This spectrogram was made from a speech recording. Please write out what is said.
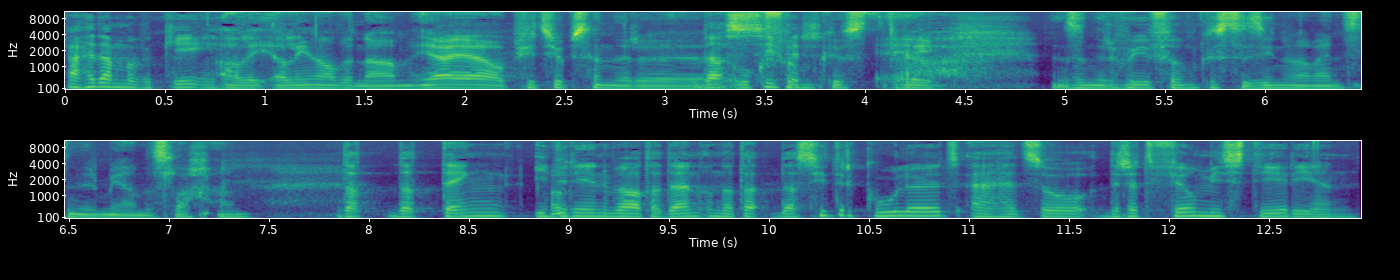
Ah, je dat maar bekeken. Alleen, alleen al de naam. Ja, ja, op YouTube zijn er eh, Dat ook er- filmpjes. allee, zijn er goede filmpjes te zien van mensen die ermee aan de slag gaan. Dat, dat ding, iedereen wil dat doen, omdat dat, dat ziet er cool uit en het zo, er zit veel mysterie in.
